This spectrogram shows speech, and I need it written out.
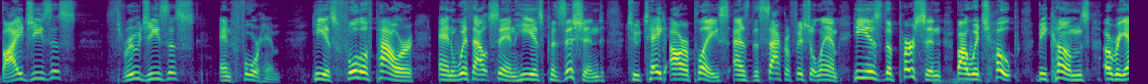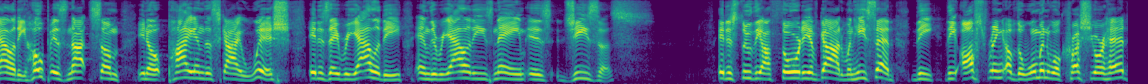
by Jesus, through Jesus, and for him. He is full of power and without sin. He is positioned to take our place as the sacrificial lamb. He is the person by which hope becomes a reality. Hope is not some, you know, pie in the sky wish. It is a reality, and the reality's name is Jesus. It is through the authority of God. When he said, the, the offspring of the woman will crush your head,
